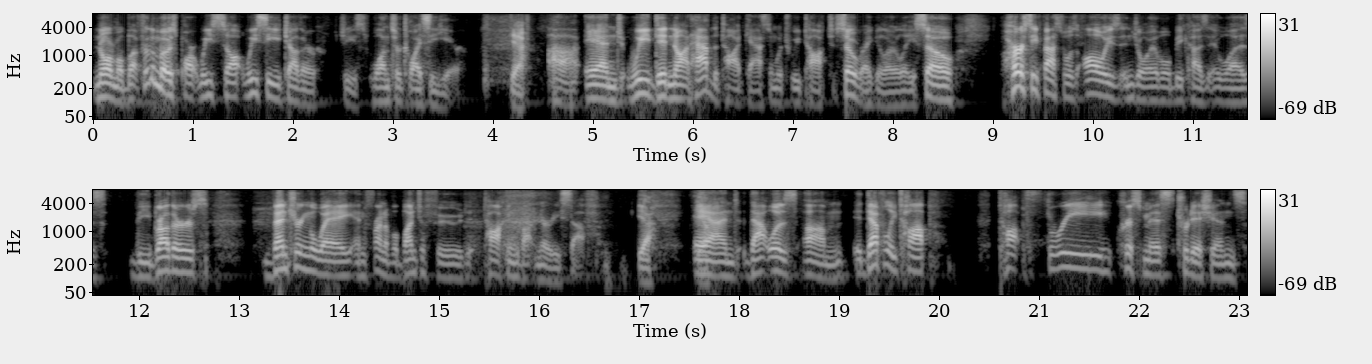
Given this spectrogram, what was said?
normal. But for the most part, we saw we see each other, geez, once or twice a year. Yeah. Uh, and we did not have the podcast in which we talked so regularly. So Hersey Fest was always enjoyable because it was the brothers venturing away in front of a bunch of food talking about nerdy stuff. Yeah. Yeah. And that was um, definitely top top three Christmas traditions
